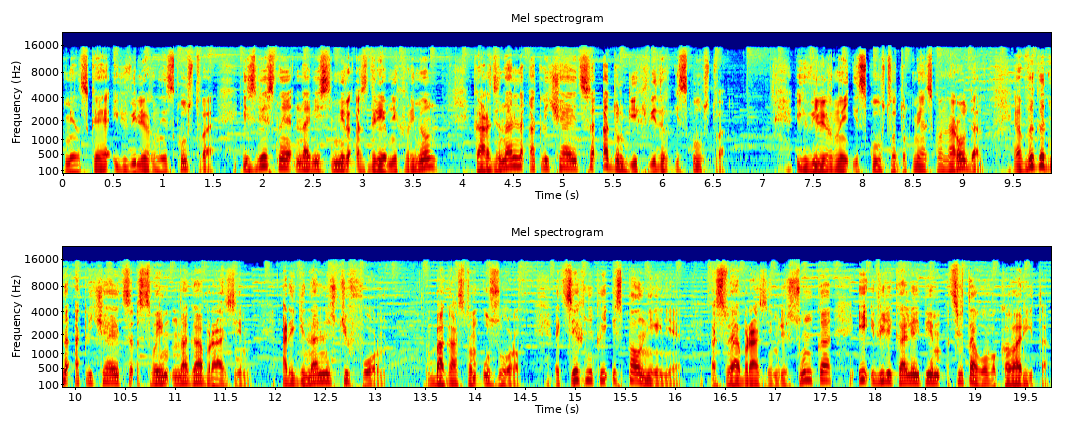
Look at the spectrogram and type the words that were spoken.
Туркменское ювелирное искусство, известное на весь мир с древних времен, кардинально отличается от других видов искусства. Ювелирное искусство туркменского народа выгодно отличается своим многообразием, оригинальностью форм, богатством узоров, техникой исполнения, своеобразием рисунка и великолепием цветового колорита.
